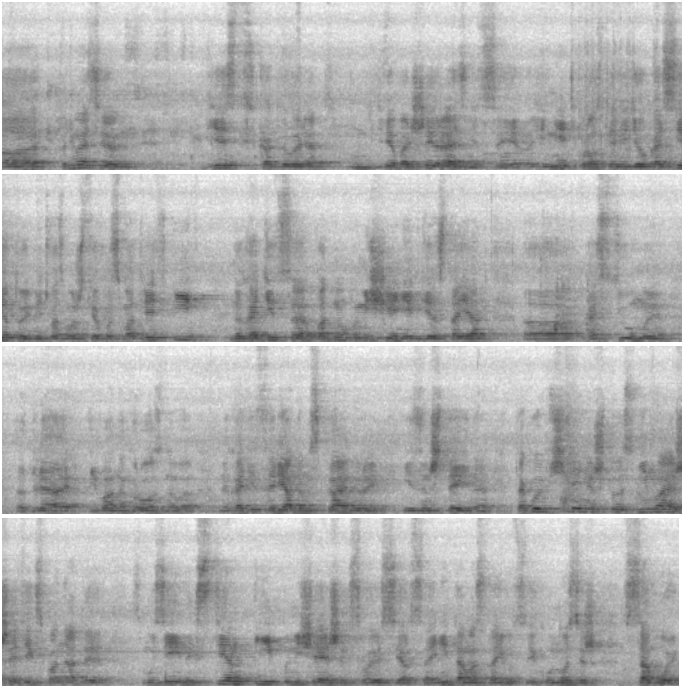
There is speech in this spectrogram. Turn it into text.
А, Понимаете, есть, как говорят, две большие разницы. Иметь просто видеокассету, иметь возможность ее посмотреть и находиться в одном помещении, где стоят э, костюмы для Ивана Грозного, находиться рядом с камерой Эйзенштейна. Такое впечатление, что снимаешь эти экспонаты с музейных стен и помещаешь их в свое сердце. Они там остаются, их уносишь с собой.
